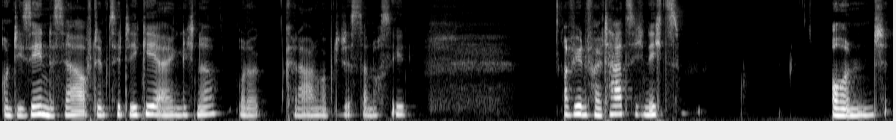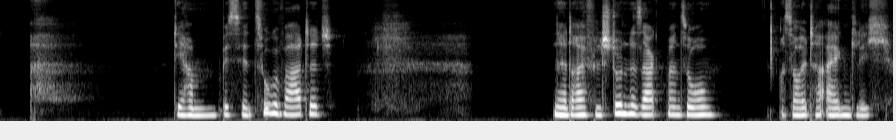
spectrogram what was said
Und die sehen das ja auf dem CTG eigentlich, ne? Oder keine Ahnung, ob die das dann noch sehen. Auf jeden Fall tat sich nichts. Und die haben ein bisschen zugewartet. Eine Dreiviertelstunde sagt man so, sollte eigentlich,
